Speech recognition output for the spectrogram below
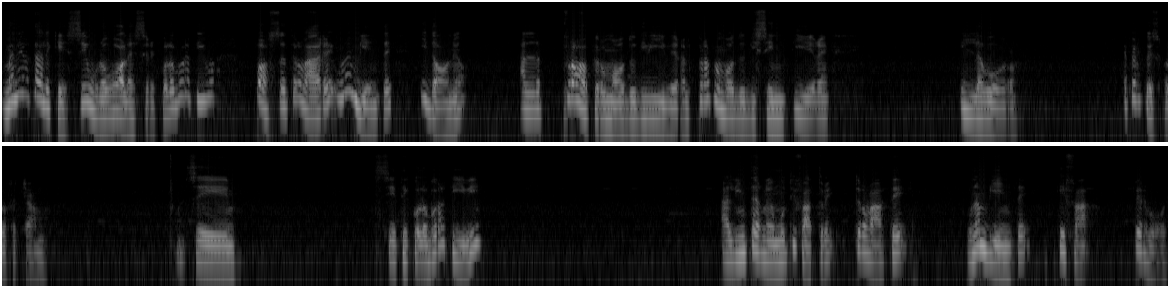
in maniera tale che se uno vuole essere collaborativo possa trovare un ambiente idoneo al proprio modo di vivere, al proprio modo di sentire il lavoro. È per questo che lo facciamo. Se siete collaborativi, all'interno del Multifactory trovate un ambiente che fa per voi.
